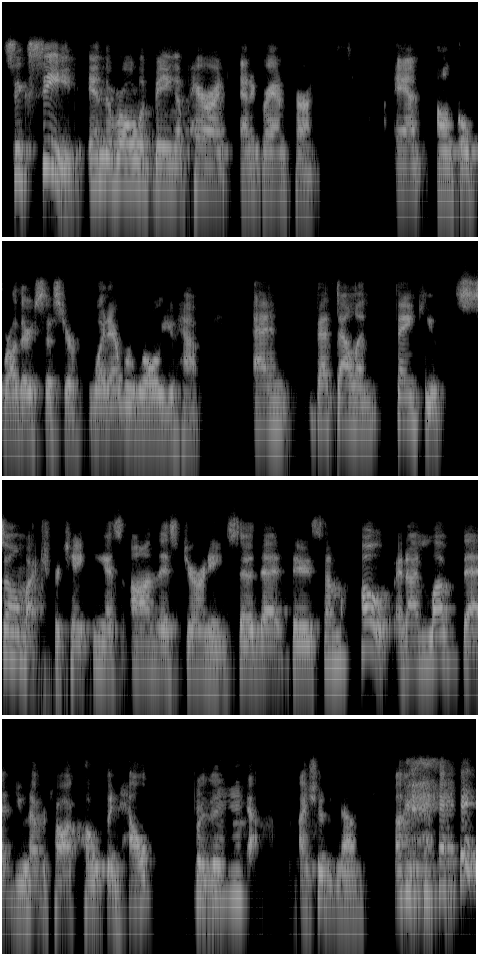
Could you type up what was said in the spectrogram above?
succeed in the role of being a parent and a grandparent aunt, uncle, brother, sister, whatever role you have. And Beth Ellen, thank you so much for taking us on this journey so that there's some hope. And I love that you have a talk, Hope and Help for the, mm-hmm. yeah, I should have known.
